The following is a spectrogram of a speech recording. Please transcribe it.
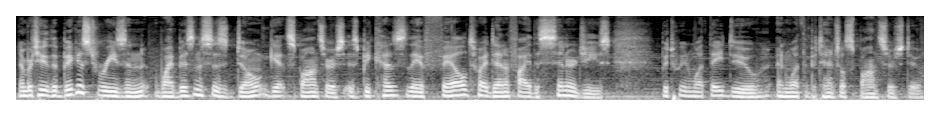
Number two, the biggest reason why businesses don't get sponsors is because they have failed to identify the synergies between what they do and what the potential sponsors do.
